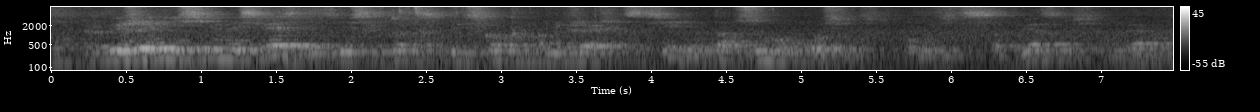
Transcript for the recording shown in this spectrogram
В приближении сильной связи, вот если только с перескоком на ближайших соседей, ну там сумма косинус получится соответствующая, наверное,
